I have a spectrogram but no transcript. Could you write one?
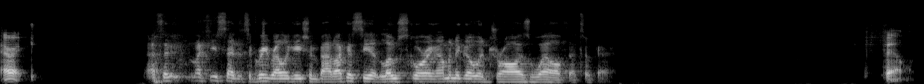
Eric. That's a, like you said, it's a great relegation battle. I can see it low scoring. I'm going to go with draw as well, if that's okay. Phil.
